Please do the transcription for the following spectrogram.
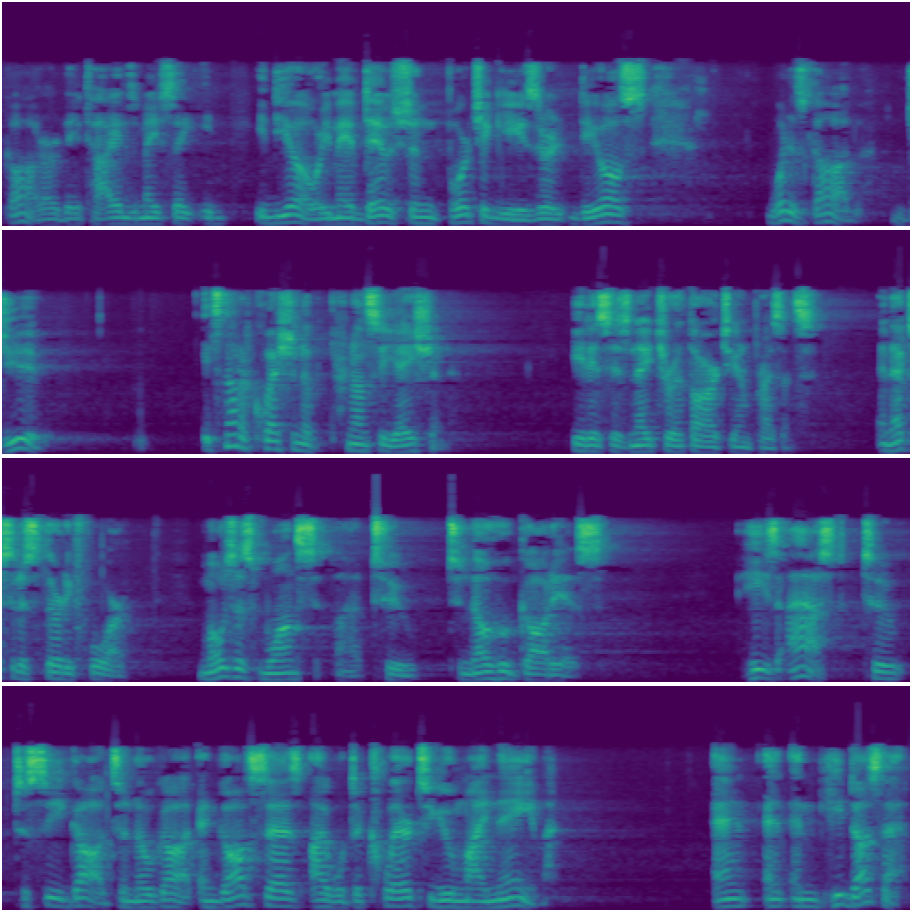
God. Or the Italians may say Iddio, or you may have Deus in Portuguese, or Dios. What is God? Dieu. It's not a question of pronunciation. It is his nature, authority, and presence. In Exodus 34, Moses wants uh, to, to know who God is. He's asked to, to see God, to know God. And God says, I will declare to you my name. And, and, and he does that.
